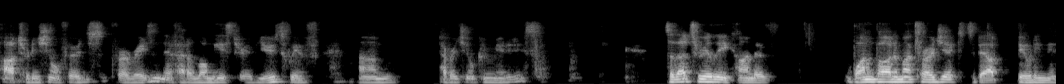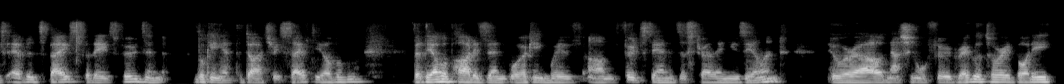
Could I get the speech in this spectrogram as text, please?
are traditional foods for a reason. They've had a long history of use with um, Aboriginal communities. So that's really kind of one part of my project. It's about building this evidence base for these foods and looking at the dietary safety of them. But the other part is then working with um, Food Standards Australia and New Zealand, who are our national food regulatory body,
